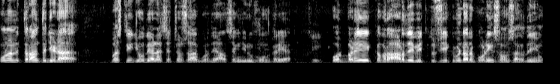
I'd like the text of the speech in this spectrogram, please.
ਉਹਨਾਂ ਨੇ ਤੁਰੰਤ ਜਿਹੜਾ ਬਸਤੀ ਯੋਧੇ ਵਾਲਾ ਐਸਐਚਓ ਸਾਹਿਬ ਗੁਰਦਿਆਲ ਸਿੰਘ ਜੀ ਨੂੰ ਫੋਨ ਕਰਿਆ। ਔਰ ਬੜੇ ਘਬਰਾਹਟ ਦੇ ਵਿੱਚ ਤੁਸੀਂ ਇੱਕ ਮਿੰਟ ਰਿਕਾਰਡਿੰਗ ਸੁਣ ਸਕਦੇ ਹੋ।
